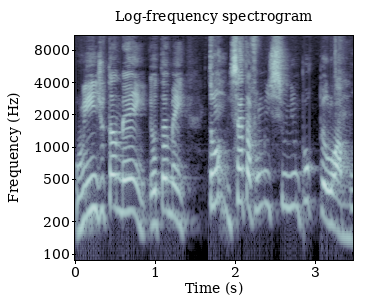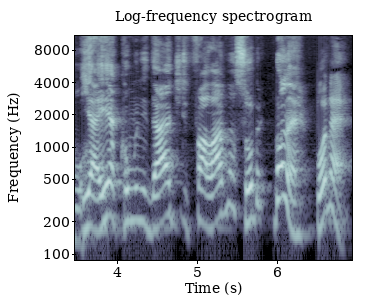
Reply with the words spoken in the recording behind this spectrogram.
O Índio também, eu também. Então Então, de certa forma, a gente se uniu um pouco pelo amor. E aí a comunidade falava sobre boné. Boné,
